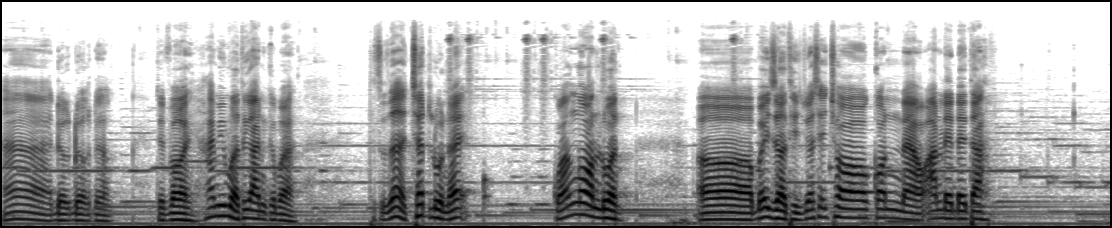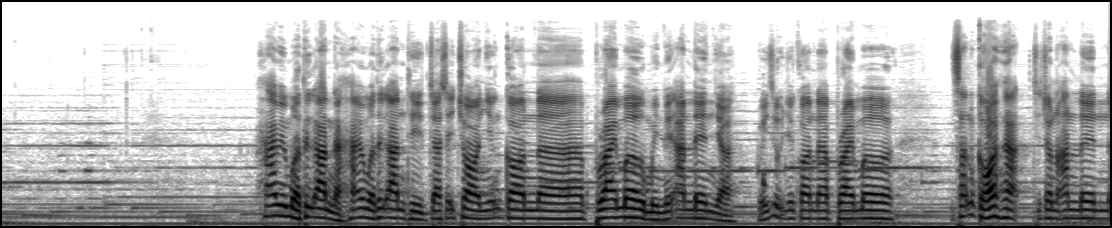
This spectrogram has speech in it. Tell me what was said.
À được được được. Tuyệt vời. 20M thức ăn cơ mà. Thực sự rất là chất luôn đấy. Quá ngon luôn. Ờ, bây giờ thì chúng ta sẽ cho con nào ăn lên đây ta? 20m thức ăn à? 20m thức ăn thì cha sẽ cho những con uh, primer của mình nên ăn lên nhỉ ví dụ như con uh, primer sẵn có chẳng hạn sẽ cho nó ăn lên uh,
